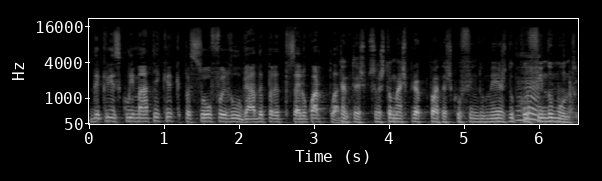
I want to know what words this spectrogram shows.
da crise climática que passou, foi relegada para terceiro ou quarto plano. Portanto, as pessoas estão mais preocupadas com o fim do mês do que com o fim do mundo.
